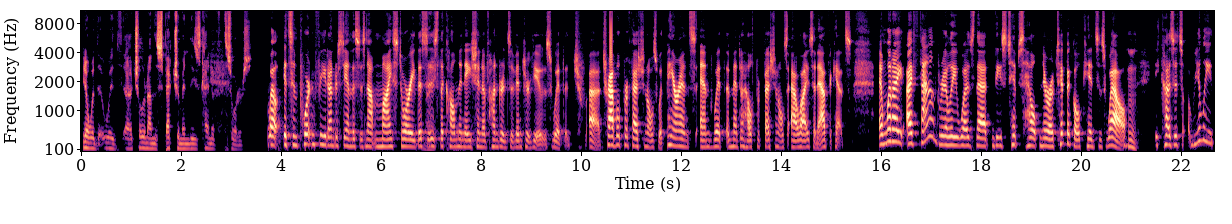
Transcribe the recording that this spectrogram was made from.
you know with with uh, children on the spectrum and these kind of disorders? Well, it's important for you to understand this is not my story. This Right. is the culmination of hundreds of interviews with uh, travel professionals, with parents, and with mental health professionals, allies, and advocates. And what I, I found really was that these tips help neurotypical kids as well, Hmm. because it's really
